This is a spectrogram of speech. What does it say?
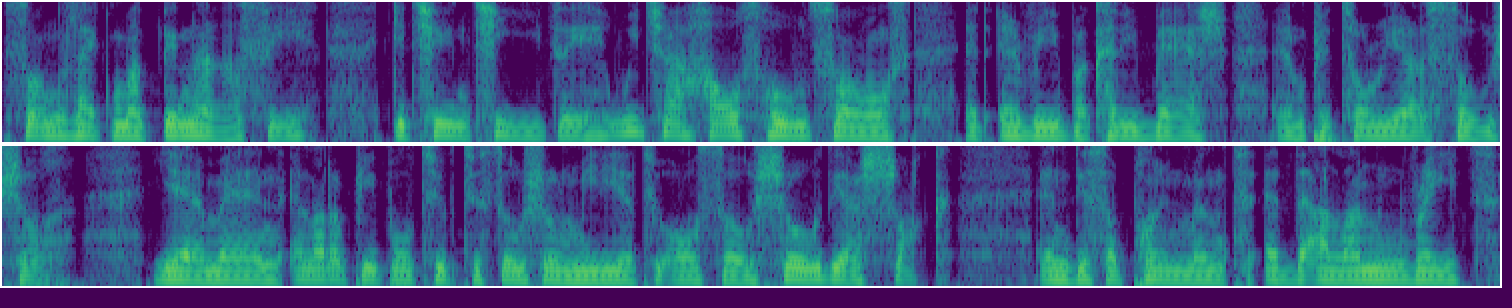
songs like Matenasi, Kitchen which are household songs at every Bakari Bash and Pretoria social. Yeah, man, a lot of people took to social media to also show their shock and disappointment at the alarming rate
